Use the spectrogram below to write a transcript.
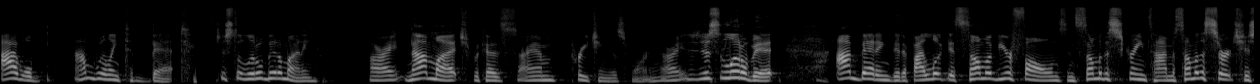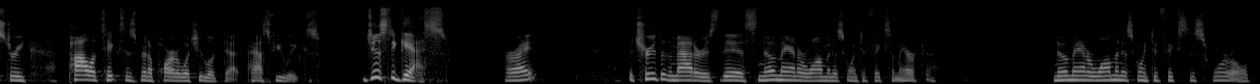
I will I'm willing to bet just a little bit of money. All right, not much because I am preaching this morning. All right, just a little bit I'm betting that if I looked at some of your phones and some of the screen time and some of the search history, politics has been a part of what you looked at past few weeks. Just a guess, all right? The truth of the matter is this no man or woman is going to fix America. No man or woman is going to fix this world.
